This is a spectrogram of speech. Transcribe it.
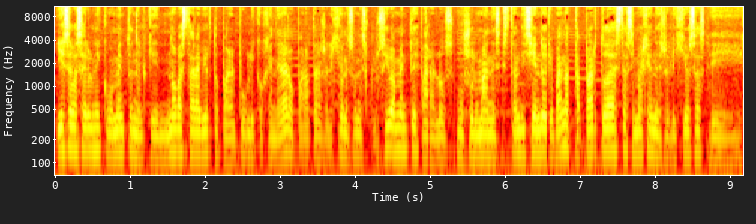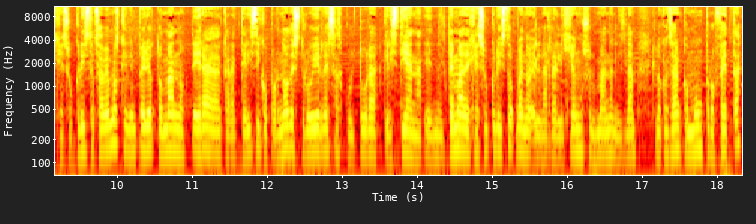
y ese va a ser el único momento en el que no va a estar abierto para el público general o para otras religiones, son exclusivamente para los musulmanes. Están diciendo que van a tapar todas estas imágenes religiosas de Jesucristo. Sabemos que el imperio otomano era característico por no destruir esa cultura cristiana. En el tema de Jesucristo, bueno, la religión musulmana, el Islam, lo consideran como un profeta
